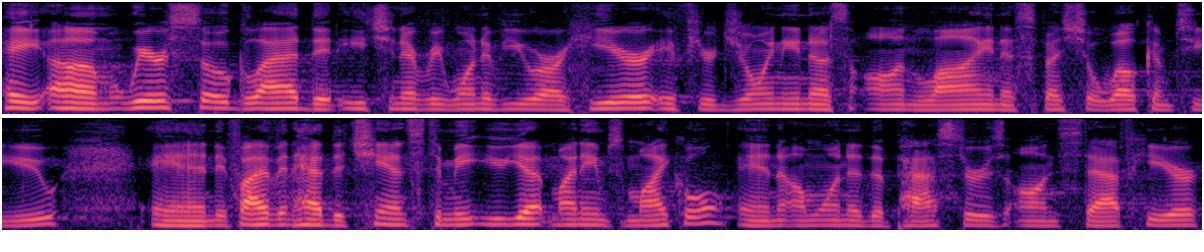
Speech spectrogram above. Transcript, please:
Hey, um, we're so glad that each and every one of you are here. If you're joining us online, a special welcome to you. And if I haven't had the chance to meet you yet, my name's Michael, and I'm one of the pastors on staff here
